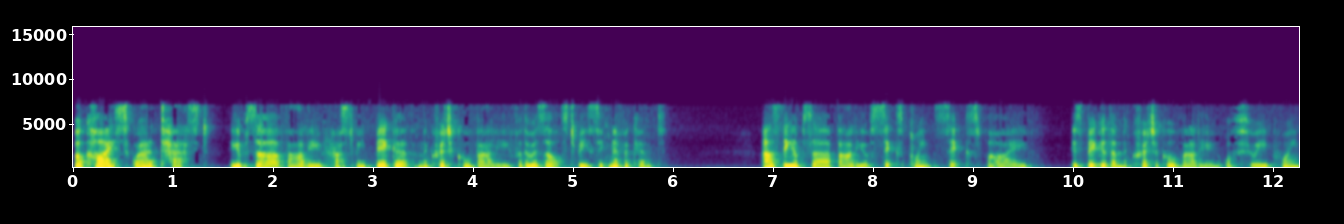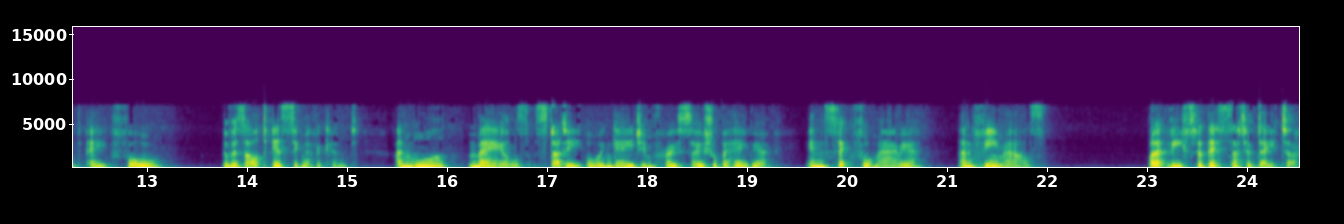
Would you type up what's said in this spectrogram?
For chi-squared test, the observed value has to be bigger than the critical value for the results to be significant. As the observed value of 6.65 is bigger than the critical value of 3.84, the result is significant and more males study or engage in pro-social behaviour in the sixth form area than females. Well, at least for this set of data.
